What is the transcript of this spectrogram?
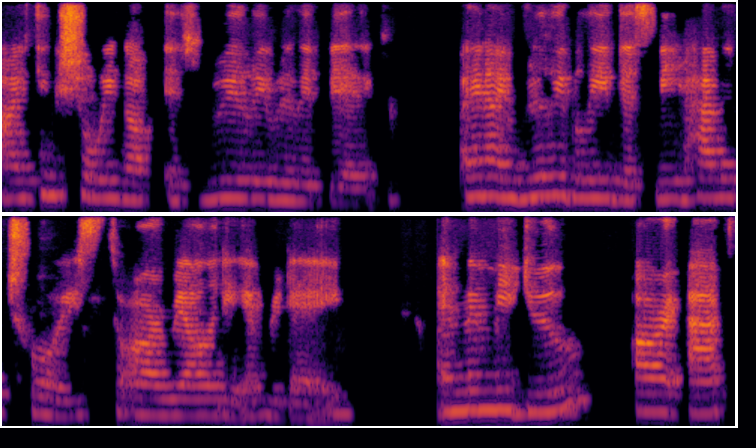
I think showing up is really, really big. And I really believe this. We have a choice to our reality every day. And when we do, our act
